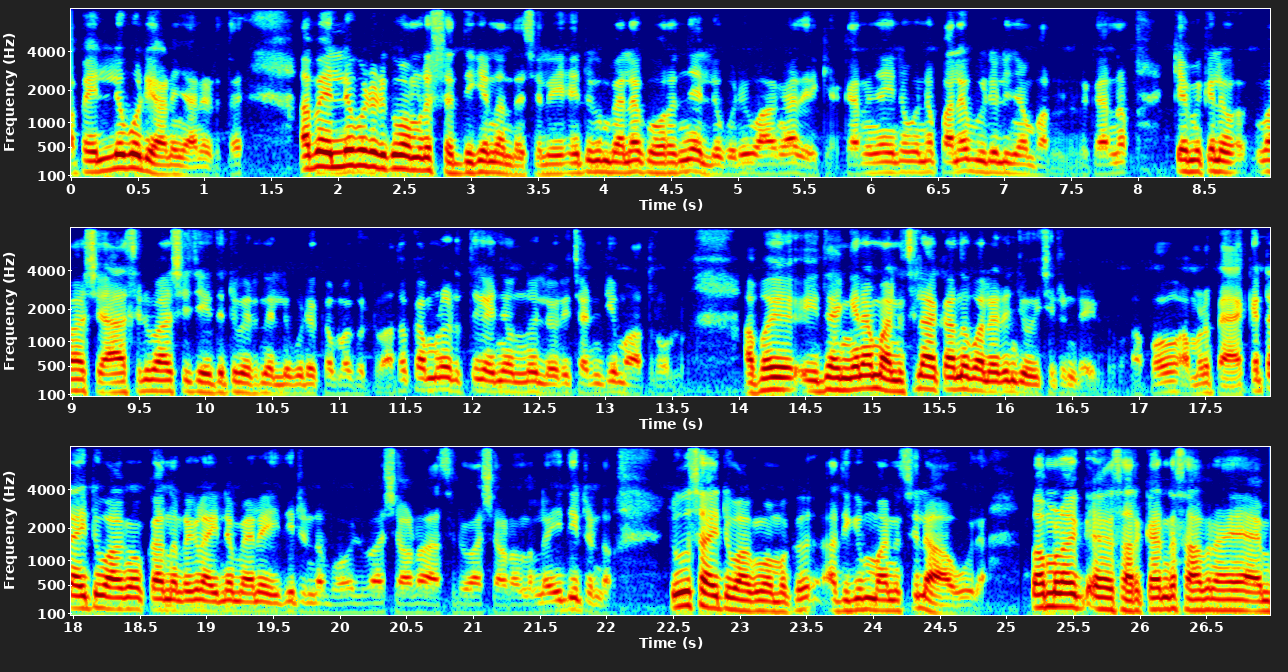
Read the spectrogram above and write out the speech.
അപ്പോൾ എല്ലുപൊടിയാണ് ഞാൻ എടുത്തത്. അപ്പോൾ എല്ലുപൊടി എടുക്കുമ്പോൾ നമ്മൾ ശ്രദ്ധിക്കേണ്ടത് എന്താ വെച്ചാൽ ഏറ്റവും വില കുറഞ്ഞ എല്ലുപൊടി വാങ്ങാതിരിക്കുക. കാരണം ഞാൻ ഇതിന്റെ മുന്നേ പല വീഡിയോയിലും ഞാൻ പറഞ്ഞിട്ടുണ്ട്. കാരണം കെമിക്കൽ വാഷ് ആസിഡ് വാഷ് ചെയ്തിട്ട് വരുന്ന എല്ലുപൊടിയൊക്കെ നമ്മൾ കിട്ടും. അതൊക്കെ നമ്മൾ എടുത്തു കഴിഞ്ഞാൽ ഒന്നുമില്ല ഒരു ചണ്ടി മാത്രമേ ഉള്ളൂ. അപ്പോൾ ഇതെങ്ങനെ മനസ്സിലാക്കാമെന്ന് പലരും ചോദിച്ചിട്ടുണ്ടായിരുന്നു. അപ്പോൾ നമ്മൾ പാക്കറ്റായിട്ട് വാങ്ങുകയാണെന്നുണ്ടെങ്കിൽ അതിന്റെ മേലെ എഴുതിയിട്ടുണ്ടാവും ബോയിൽ വാഷാണോ ആസിഡ് വാഷാണോ എന്നുള്ള എഴുതിയിട്ടുണ്ടാവും. ലൂസായിട്ട് വാങ്ങുമ്പോൾ നമുക്ക് അധികം മനസ്സിലാവൂല. ഇപ്പം നമ്മൾ സർക്കാരിന്റെ സ്ഥാപനമായ എം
